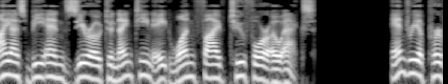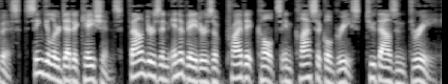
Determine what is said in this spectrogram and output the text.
ISBN 0-19815240-X. Andrea Purvis, Singular Dedications, Founders and Innovators of Private Cults in Classical Greece, 2003.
